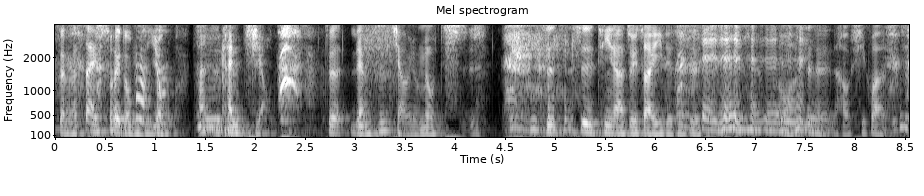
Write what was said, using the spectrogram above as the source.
长得再帅都没用，他只看脚，这两只脚有没有直，是是 Tina 最在意的，是不是？对对对对。哇，这个好奇怪，这这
